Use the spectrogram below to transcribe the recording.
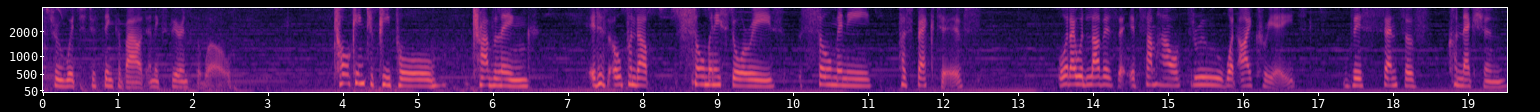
through which to think about and experience the world. Talking to people, traveling, it has opened up so many stories, so many perspectives. What I would love is that if somehow through what I create, this sense of connection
